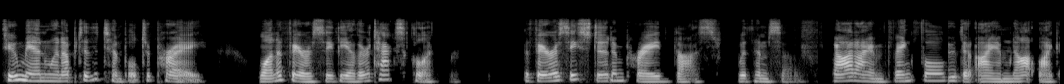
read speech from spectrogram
Two men went up to the temple to pray, one a Pharisee, the other a tax collector. The Pharisee stood and prayed thus with himself God, I am thankful that I am not like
